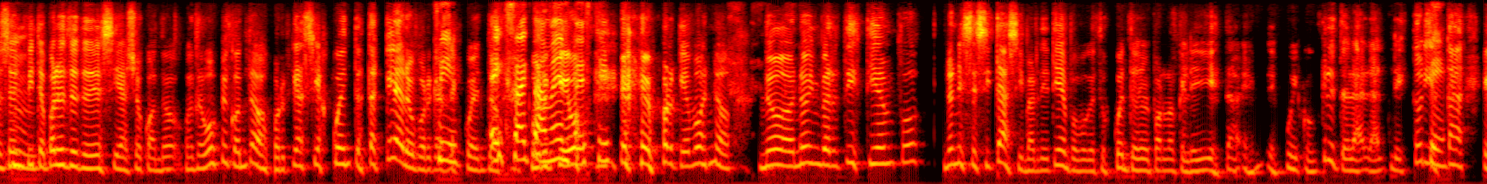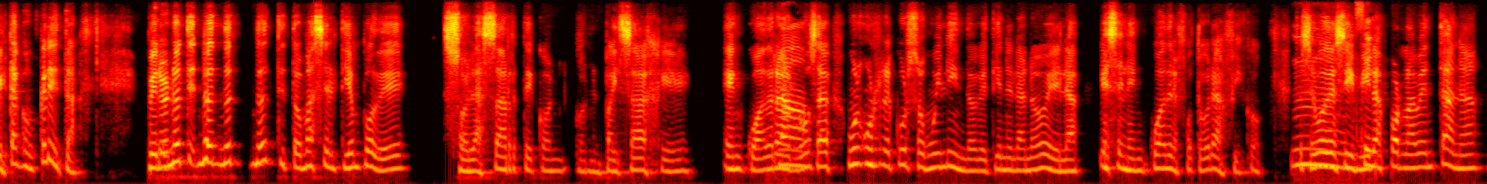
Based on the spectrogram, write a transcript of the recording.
Entonces, mm, por eso te decía yo, cuando, cuando vos me contabas por qué hacías cuentos, está claro por qué haces sí, cuentos, porque vos, exactamente, sí, porque vos no, no, no invertís tiempo, no necesitas invertir tiempo, porque tus cuentos, por lo que leí, está, es, es muy concreto, la, la- la historia sí, está, está concreta. Pero sí, no te, no, no- no te tomás el tiempo de solazarte con, con el paisaje, encuadrarlo. no, O sea, un, un recurso muy lindo que tiene la novela es el encuadre fotográfico. Entonces vos mm, decís, mirás sí, por la ventana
